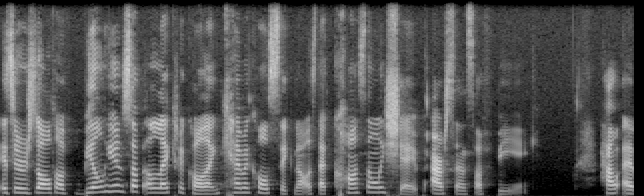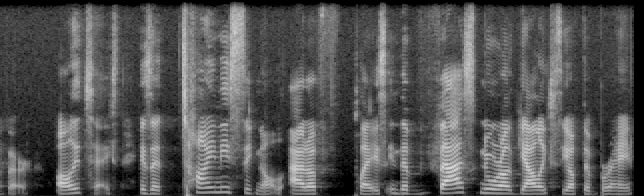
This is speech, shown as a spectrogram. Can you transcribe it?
is a result of billions of electrical and chemical signals that constantly shape our sense of being. However, all it takes is a tiny signal out of place in the vast neural galaxy of the brain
